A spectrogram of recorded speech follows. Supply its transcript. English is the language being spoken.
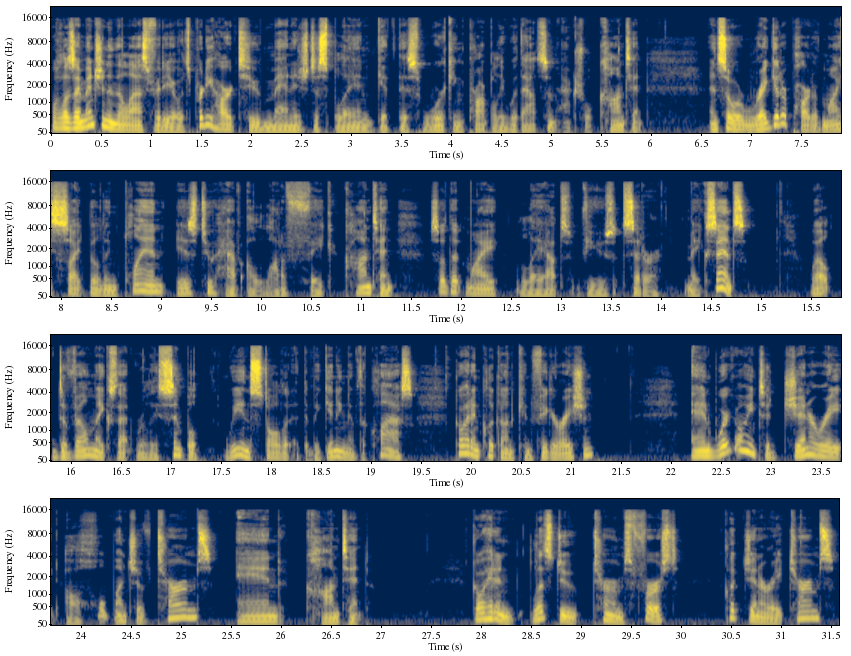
Well, as I mentioned in the last video, it's pretty hard to manage display and get this working properly without some actual content. And so a regular part of my site building plan is to have a lot of fake content so that my layouts, views, etc. make sense. Well, Devel makes that really simple. We install it at the beginning of the class. Go ahead and click on Configuration. And we're going to generate a whole bunch of terms and content. Go ahead and let's do terms first. Click Generate Terms.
